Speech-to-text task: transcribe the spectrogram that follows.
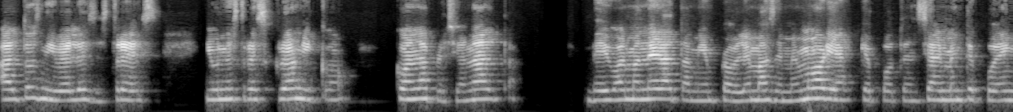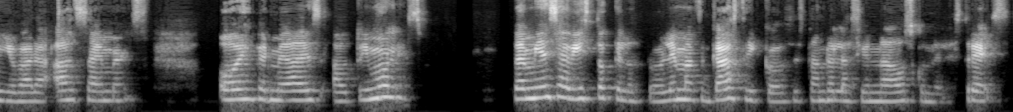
altos niveles de estrés y un estrés crónico con la presión alta. De igual manera, también problemas de memoria que potencialmente pueden llevar a Alzheimer's o enfermedades autoinmunes. También se ha visto que los problemas gástricos están relacionados con el estrés.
